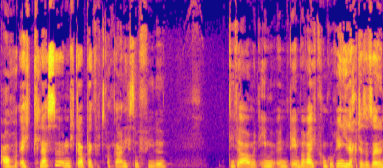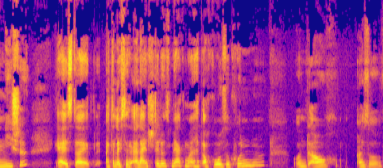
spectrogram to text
auch echt klasse. Und ich glaube, da gibt es auch gar nicht so viele, die da mit ihm in dem Bereich konkurrieren. Jeder hat ja so seine Nische. Er ist da, hat da gleich sein Alleinstellungsmerkmal, hat auch große Kunden und auch, also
